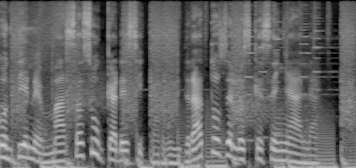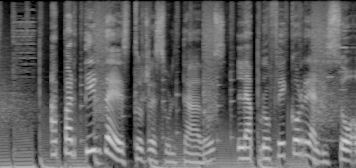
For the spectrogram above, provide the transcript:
contiene más azúcares y carbohidratos de los que señala. A partir de estos resultados, la Profeco realizó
